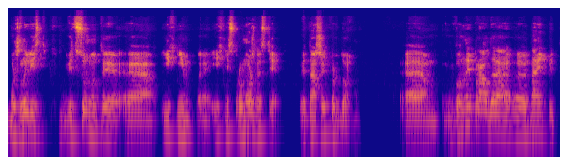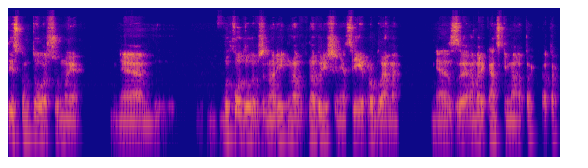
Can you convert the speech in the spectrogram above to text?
можливість відсунути е, їхні, е, їхні спроможності від наших кордонів. Е, вони, правда, е, навіть під тиском того, що ми е, виходили вже на, на, на вирішення цієї проблеми з американськими атак, атак,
